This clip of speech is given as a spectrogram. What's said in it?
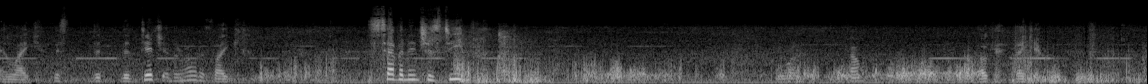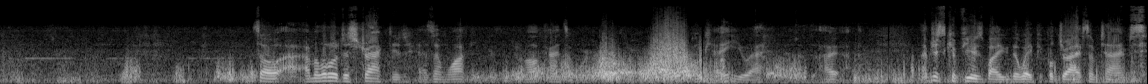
and like this, the, the ditch in the road is like seven inches deep. You want to come? Okay, thank you. So I'm a little distracted as I'm walking because I'm doing all kinds of work. Okay, you. Uh, I, I'm just confused by the way people drive sometimes.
